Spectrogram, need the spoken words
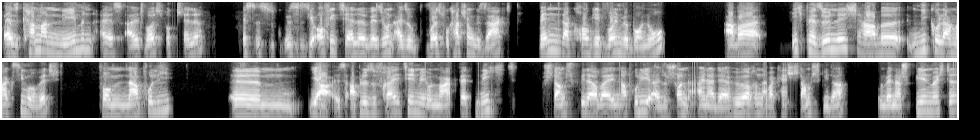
also kann man nehmen als, als Wolfsburg-Stelle. Es ist, es ist die offizielle Version. Also Wolfsburg hat schon gesagt, wenn Lacroix geht, wollen wir Bono. Aber ich persönlich habe Nikola Maximovic vom Napoli. Ähm, ja, ist ablösefrei, 10 Millionen Marktwert, nicht Stammspieler bei Napoli, also schon einer der höheren, aber kein Stammspieler. Und wenn er spielen möchte,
